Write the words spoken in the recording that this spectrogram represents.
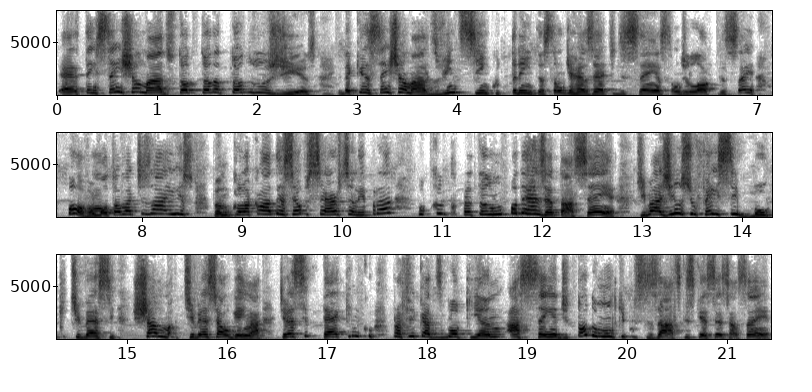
é, tem 100 chamados todo, todo, todos os dias, e daqueles 100 chamados, 25, 30 são de reset de senha, são de lock de senha, pô, vamos automatizar isso, vamos colocar o ADC of Service ali para todo mundo poder resetar a senha. Imagina se o Facebook tivesse, chama, tivesse alguém lá, tivesse técnico para ficar desbloqueando a senha de todo mundo que precisasse, que esquecesse a senha.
